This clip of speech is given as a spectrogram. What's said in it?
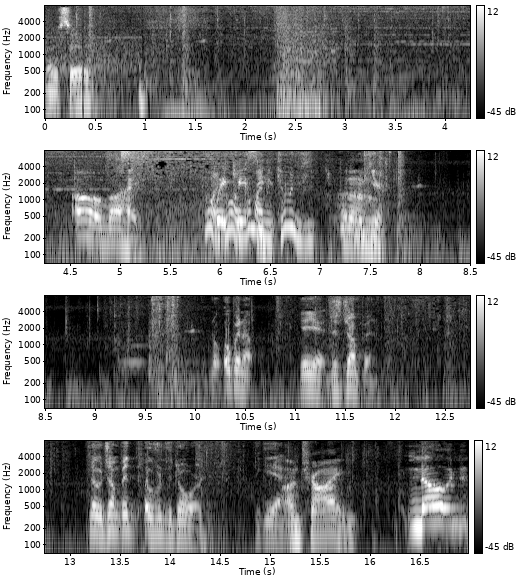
No, sir. Oh my. Come on, Wait, come on, come on, come on, Hold on. here. No, open up. Yeah, yeah, just jump in. No, jump in over the door. Yeah. I'm trying. No.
